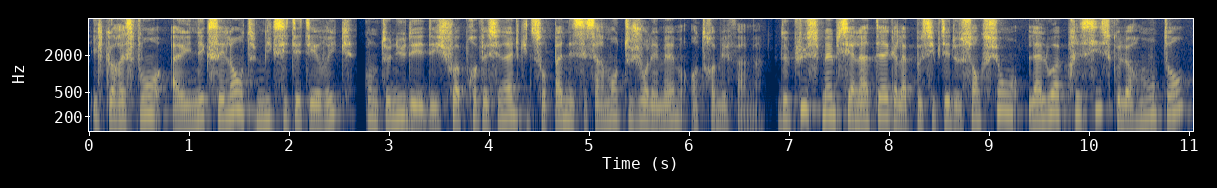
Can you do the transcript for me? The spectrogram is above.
Il correspond à une excellente mixité théorique compte tenu des, choix professionnels qui ne sont pas nécessairement toujours les mêmes entre hommes et femmes. De plus, même si elle intègre la possibilité de sanctions, la loi précise que leurs montants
